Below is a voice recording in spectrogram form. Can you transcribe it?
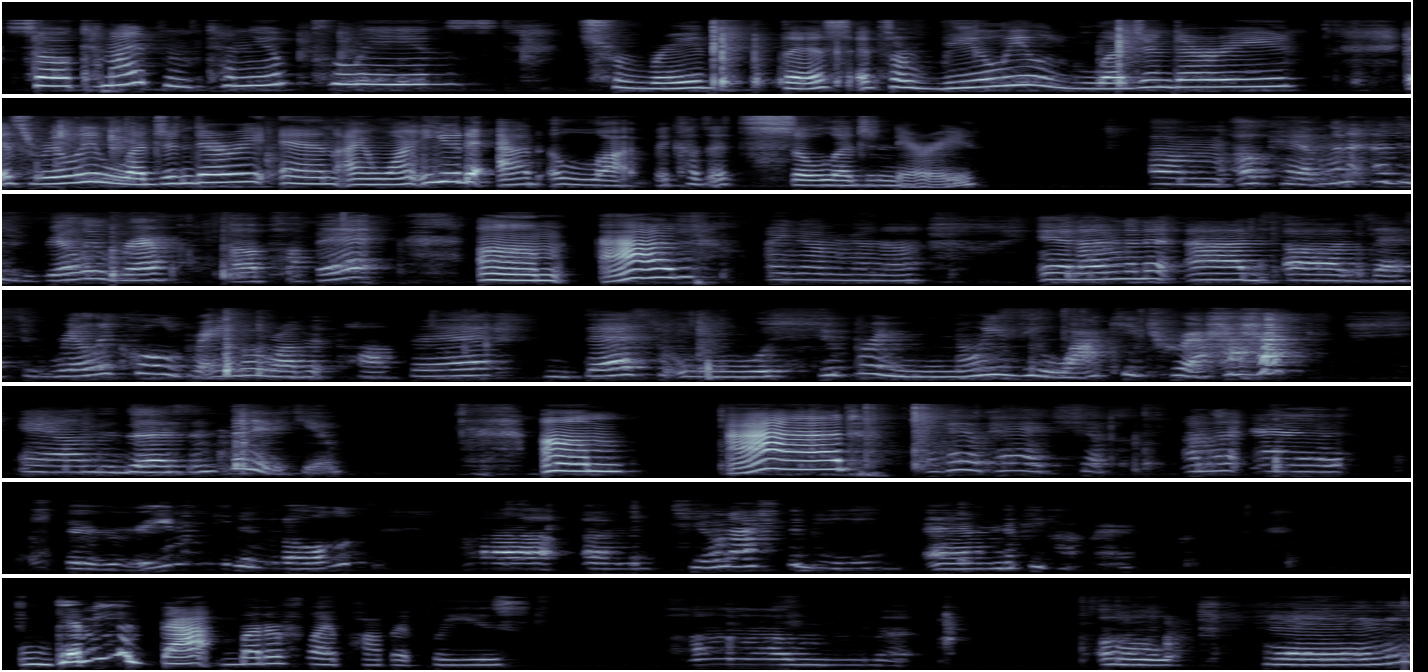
So can I, can you please trade this? It's a really legendary, it's really legendary and I want you to add a lot because it's so legendary. Um, okay, I'm gonna add this really rare uh, puppet. Um, add, I know I'm gonna, and I'm gonna add uh this really cool rainbow rabbit puppet, this ooh, super noisy wacky track, and this infinity cube. um, add, Okay, okay, chill. I'm gonna add three monkey noodles, uh, um, two mashed beans, and the pea popper. Give me that butterfly puppet, please. Um, okay.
